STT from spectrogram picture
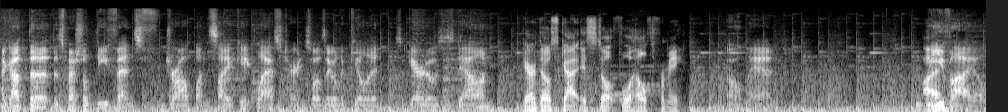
I got the, the special defense drop on Psychic last turn, so I was able to kill it. So Gyarados is down. Gyarados got is still at full health for me. Oh man. I- Weavile.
